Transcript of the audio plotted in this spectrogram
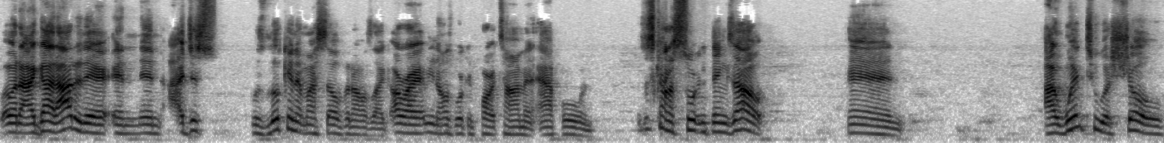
but I got out of there and then I just was looking at myself and I was like, all right, you know, I was working part-time at Apple and just kind of sorting things out. And I went to a show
